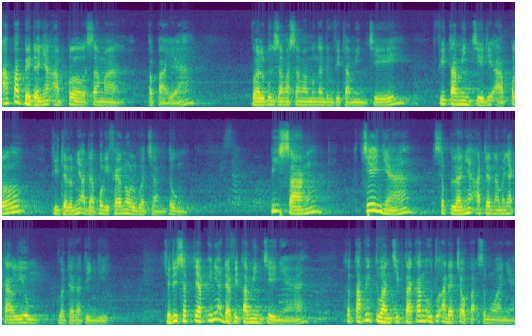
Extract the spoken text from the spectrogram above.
Apa bedanya apel sama pepaya? Walaupun sama-sama mengandung vitamin C, vitamin C di apel, di dalamnya ada polifenol buat jantung. Pisang, C-nya sebelahnya ada namanya kalium buat darah tinggi. Jadi setiap ini ada vitamin C-nya, tetapi Tuhan ciptakan untuk Anda coba semuanya.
